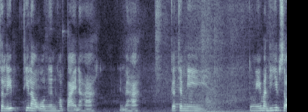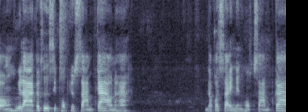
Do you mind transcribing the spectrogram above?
สลิปที่เราโอนเงินเข้าไปนะคะ เห็นไหมคะ ก็จะมีตรงนี้วันที่ 22 เวลาก็คือ 16.39 นะคะ แล้วก็ใส่1639นะคะเก้า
